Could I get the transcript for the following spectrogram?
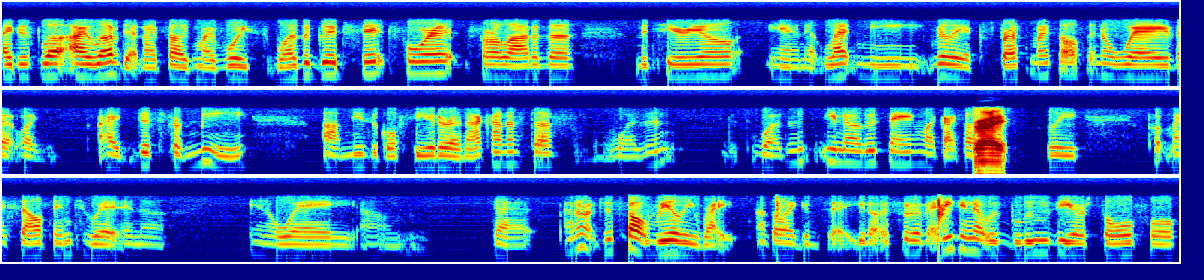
I just lo- I loved it and I felt like my voice was a good fit for it for a lot of the material and it let me really express myself in a way that like I just for me um musical theater and that kind of stuff wasn't wasn't you know the same like I felt Right. like I really put myself into it in a in a way um that I don't know, just felt really right. That's all I could say. You know, it's sort of anything that was bluesy or soulful.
